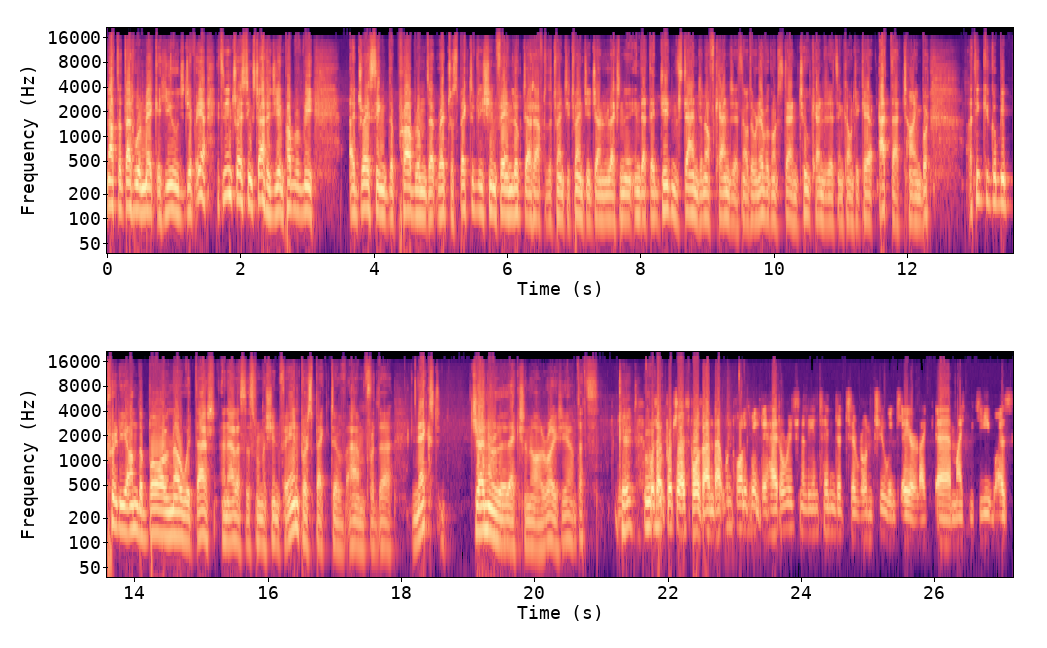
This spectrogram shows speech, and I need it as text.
Not that that will make a huge difference. Yeah, it's an interesting strategy and probably addressing the problem that retrospectively Sinn Féin looked at after the 2020 general election, in, in that they didn't stand enough candidates. Now they were never going to stand two candidates in County Clare at that time, but. I think you could be pretty on the ball now with that analysis from a Sinn Féin perspective um, for the next general election. All right, yeah, that's Okay. But, but, I suppose on that one, Paul, as well, they had originally intended to run two in Clare, like uh, Mike McKee was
